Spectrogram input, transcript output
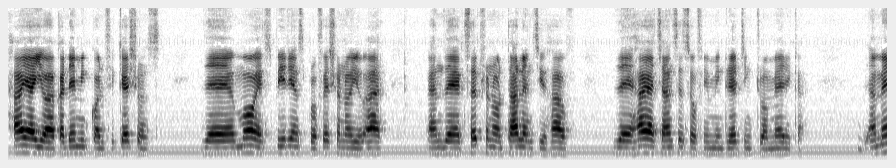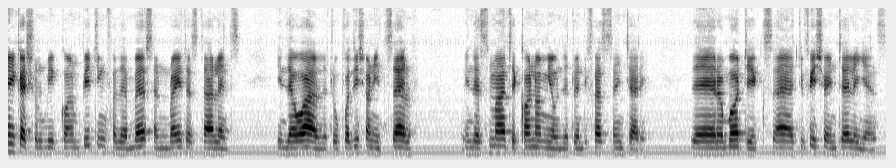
higher your academic qualifications, the more experienced professional you are, and the exceptional talents you have, the higher chances of immigrating to America. America should be competing for the best and brightest talents in the world to position itself in the smart economy of the 21st century, the robotics, artificial intelligence,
